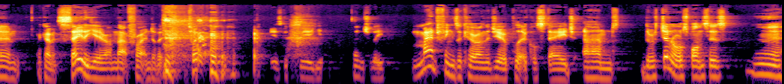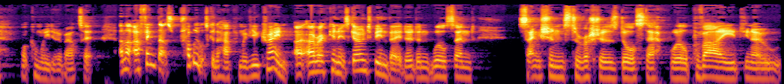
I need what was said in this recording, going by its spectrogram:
um, I can't even say the year I'm that frightened of it. it. is going to be essentially mad things occur on the geopolitical stage, and the general response is, eh, what can we do about it? And I, I think that's probably what's going to happen with Ukraine. I, I reckon it's going to be invaded, and we'll send sanctions to Russia's doorstep We'll provide, you know,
